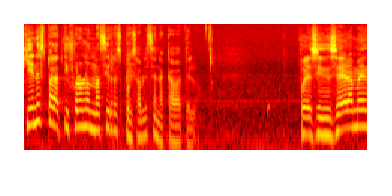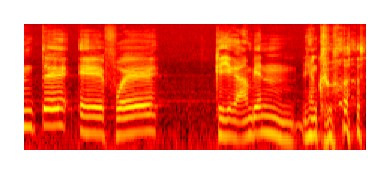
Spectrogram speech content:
¿Quiénes para ti fueron los más irresponsables en Acábatelo? Pues sinceramente eh, fue que llegaban bien, bien crudos.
